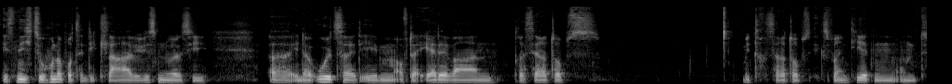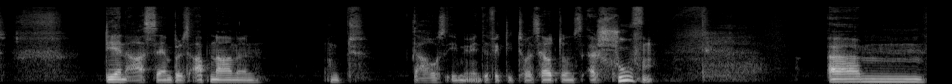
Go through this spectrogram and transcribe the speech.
ist nicht so hundertprozentig klar. Wir wissen nur, dass sie äh, in der Urzeit eben auf der Erde waren, Triceratops mit Triceratops experimentierten und DNA-Samples abnahmen und daraus eben im Endeffekt die Triceratons erschufen. Ähm,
